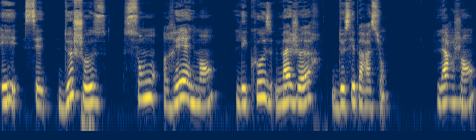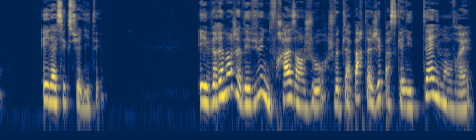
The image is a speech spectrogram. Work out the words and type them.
Et ces deux choses sont réellement les causes majeures de séparation. L'argent et la sexualité. Et vraiment, j'avais vu une phrase un jour, je veux te la partager parce qu'elle est tellement vraie.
